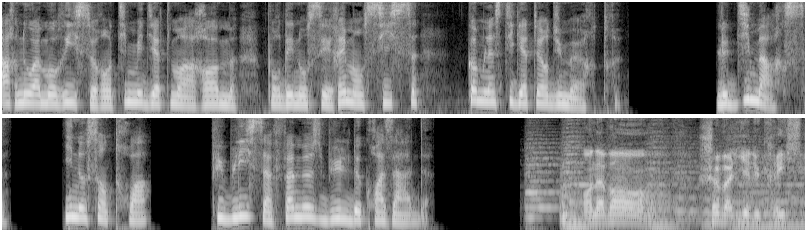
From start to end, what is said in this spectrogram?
Arnaud Amaury se rend immédiatement à Rome pour dénoncer Raymond VI comme l'instigateur du meurtre. Le 10 mars, Innocent III publie sa fameuse bulle de croisade. En avant, chevalier du Christ.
